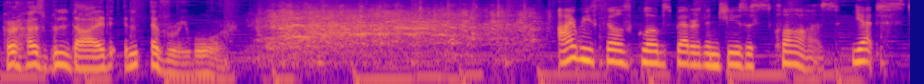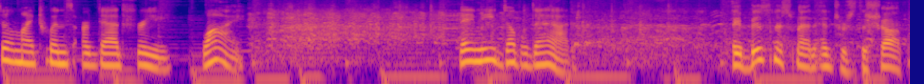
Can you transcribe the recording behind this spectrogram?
Her husband died in every war. I refill globes better than Jesus' claws, yet still my twins are dad free. Why? They need double dad. A businessman enters the shop.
